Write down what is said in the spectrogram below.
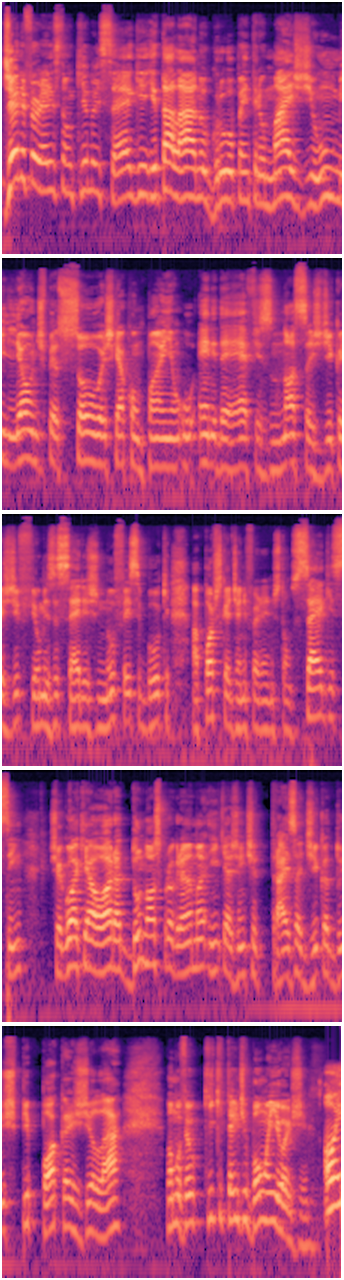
Jennifer Aniston que nos segue e tá lá no grupo entre mais de um milhão de pessoas que acompanham o NDFs, nossas dicas de filmes e séries no Facebook. Aposto que a Jennifer Aniston segue sim. Chegou aqui a hora do nosso programa em que a gente traz a dica dos pipocas de lá. Vamos ver o que, que tem de bom aí hoje. Oi,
